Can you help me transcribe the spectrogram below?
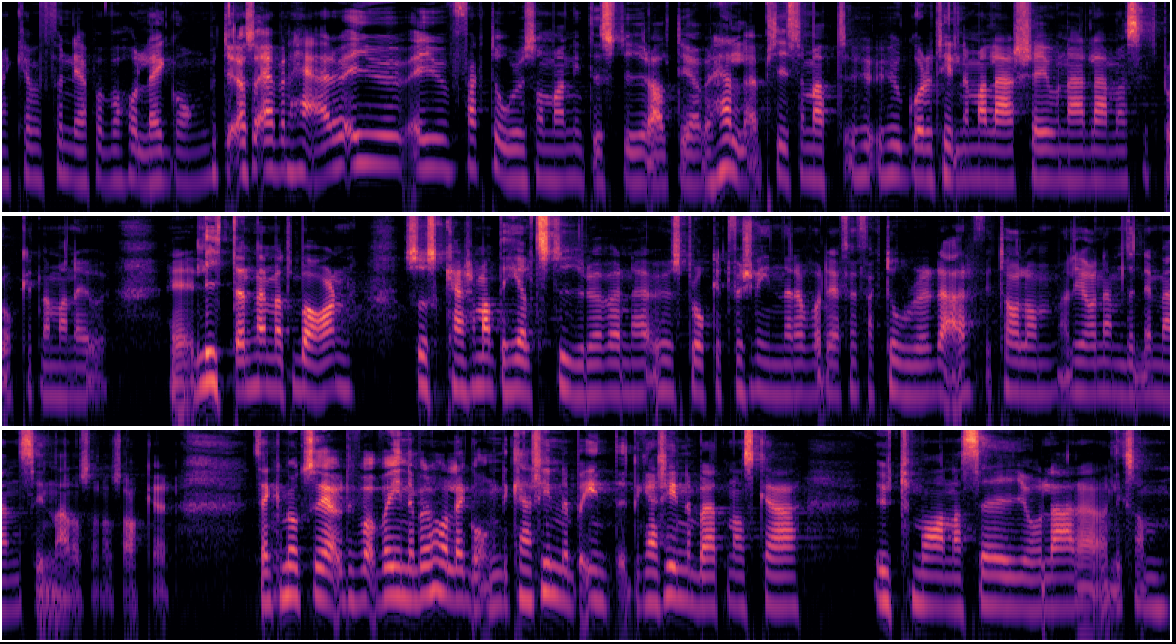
Man kan väl fundera på vad hålla igång betyder. Alltså även här är ju, är ju faktorer som man inte styr alltid över heller. Precis som att hur, hur går det till när man lär sig och när lär man sig språket när man är eh, liten, när man är ett barn. Så kanske man inte helt styr över när, hur språket försvinner och vad det är för faktorer där. Vi talar om, eller jag nämnde demens innan och sådana saker. Sen kan man också säga, vad innebär hålla igång? Det kanske innebär, det kanske innebär att man ska utmana sig och lära, liksom,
